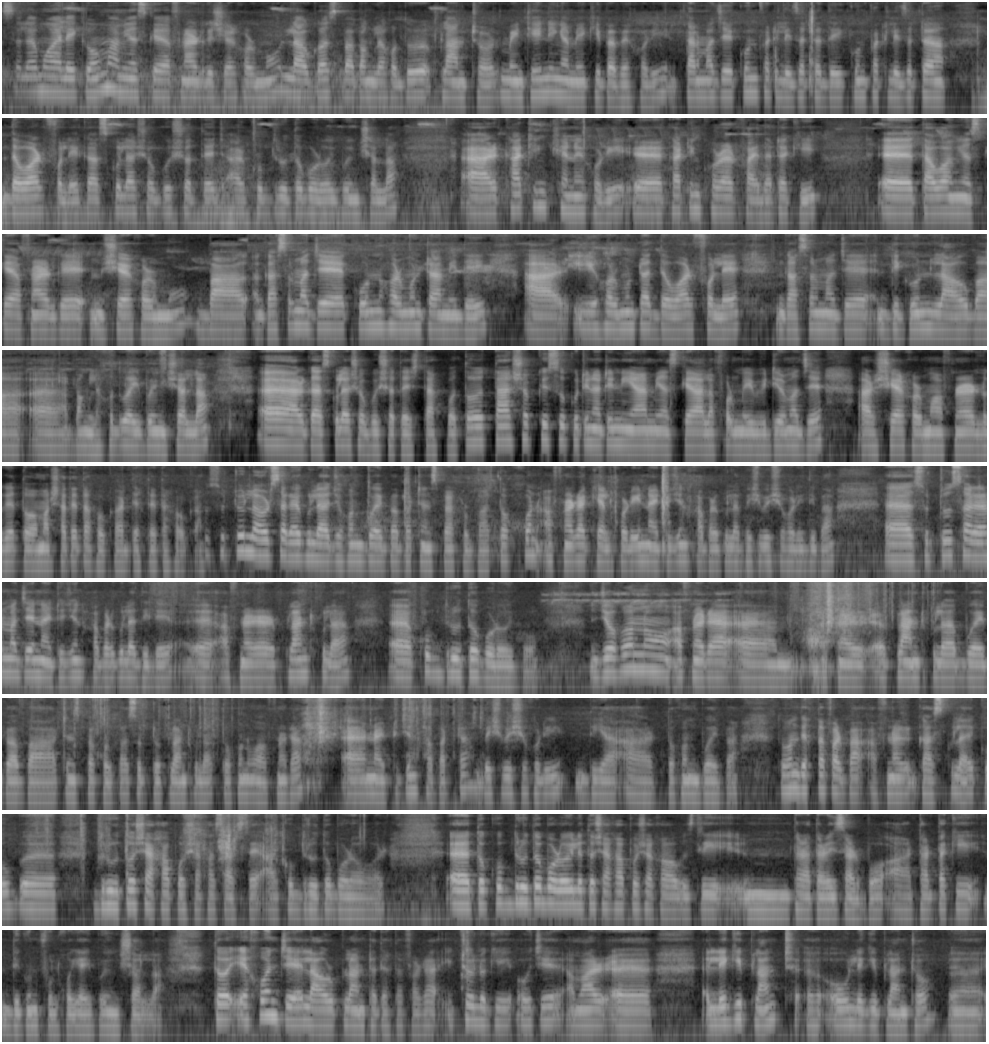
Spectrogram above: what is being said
আসসালামু আলাইকুম। আমি আজকে আপনার শেয়ার করম। লাউ গাছ বা বাংলা সদুর প্লান্টর মেনটেনিং আমি কীভাবে করি? তার মাঝে কোন ফার্টিলাইজারটা দেই? কোন ফার্টিলাইজারটা দেওয়ার ফলে গাছগুলা সবুজ, সতেজ আর খুব দ্রুত বড় হইব ইনশাল্লাহ। আর কাটিং খেনে করি? কাটিং করার ফায়দাটা কি? তাও আমি আজকে আপনার লগে শেয়ার করব। বা গাছের মাঝে কোন হরমোনটা আমি দেই, আর এই হরমোনটা দেওয়ার ফলে গাছের মাঝে দ্বিগুণ লাউ বা বাংলা আইব ইনশাল্লাহ। আর গাছগুলা সবুজ সতেজ থাকব। তো তা সব কিছু কুটিনাটি নিয়ে আমি আজকে আলাপ করব এই ভিডিওর মাঝে আর শেয়ার করব আপনার লগে। তো আমার সাথে থাকুক আর দেখতে থাকুক। তো ছোট্ট লাউর চারাগুলা যখন বয়বা বা ট্রান্সফার করবা, তখন আপনারা খেয়াল করি নাইট্রোজেন খাবারগুলা বেশি বেশি করে দিবা। ছোট্ট চারার মাঝে নাইট্রোজেন খাবারগুলা দিলে আপনার প্লান্টগুলা খুব দ্রুত বড় হইব। যখন আপনারা আপনার প্লান্টগুলা বয়াইবা বা ট্রান্সফার করবা, ছোট্ট প্লান্টগুলা তখনও আপনারা নাইট্রোজেন খাবারটা বেশি বেশি করে দিয়া আর তখন বয়াইবা। তখন দেখতে পারবা আপনার গাছগুলায় খুব দ্রুত শাখা পোশাখা ছাড়ছে আর খুব দ্রুত বড় হওয়ার। তো খুব দ্রুত বড় হইলে তো শাখা পোশাখা অবভিয়াসলি তাড়াতাড়ি ছাড়বো। আর তার তাকি দ্বিগুণ ফুল হয়ে আইব ইনশাল্লাহ তো এখন যে লাউর প্লান্টটা দেখতে পারা একটু লগি ও যে আমার লেগি প্লান্ট ও লেগি প্লান্টও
